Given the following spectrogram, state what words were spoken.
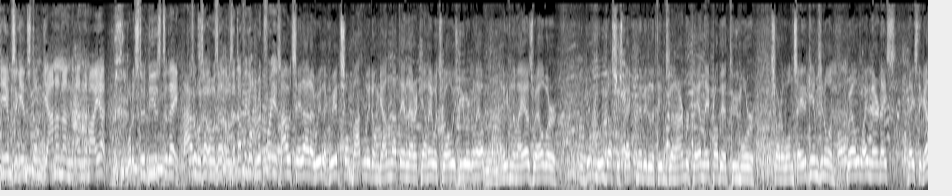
games against Dungannon and, and the Maya would have stood to you today because it was a, it was a, it was a difficult route for you. I would say that. I we like we had some battle with Dungannon that day in Letterkenny, which we always knew we were going to have, and even the Maya as well. Were no disrespect maybe to the teams Glenarm were playing, they probably had two more sort of one-sided games, you know. And well, while they're nice, nice to get,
